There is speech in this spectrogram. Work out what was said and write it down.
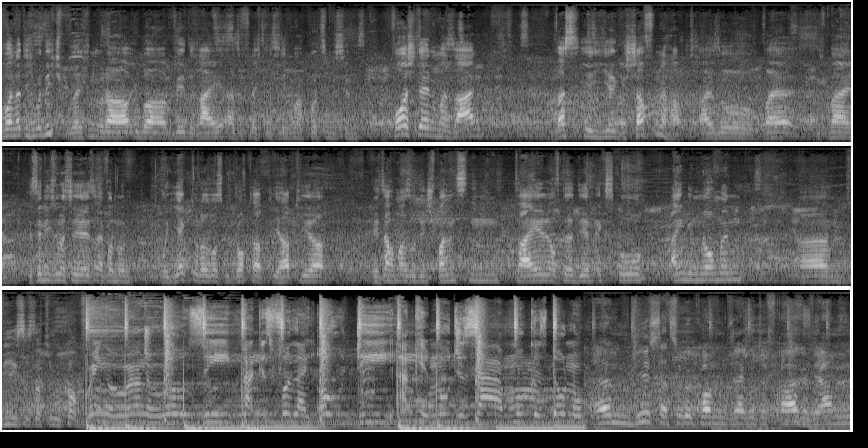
wir wollen natürlich über dich sprechen oder über W3. Also vielleicht kannst du dich mal kurz ein bisschen vorstellen und mal sagen, was ihr hier geschaffen habt. Also, weil ich meine, ist ja nicht so, dass ihr jetzt einfach nur ein Projekt oder sowas gedroppt habt. Ihr habt hier, ich sag mal so, den spannendsten Teil auf der DMX-Co eingenommen. Ähm, wie ist es dazu gekommen? Ähm, wie ist dazu gekommen? Sehr gute Frage. Wir haben,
